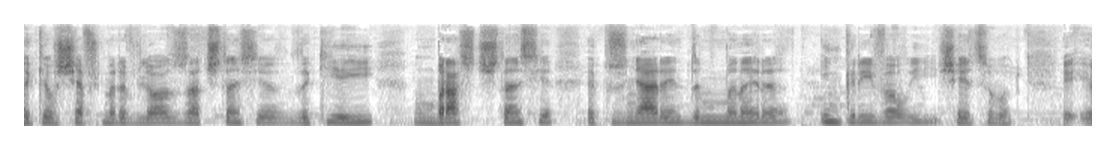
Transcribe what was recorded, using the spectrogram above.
aqueles chefes maravilhosos à distância daqui a aí, um braço de distância, a cozinharem de maneira incrível e cheia de sabor. Eu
